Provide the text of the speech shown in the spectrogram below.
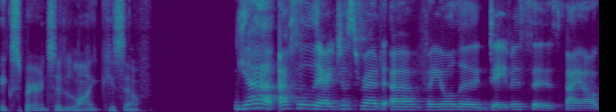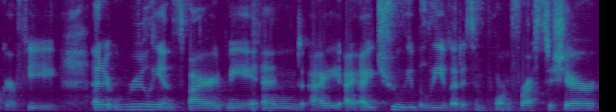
experiences like yourself. Yeah, absolutely. I just read uh, Viola Davis's biography, and it really inspired me. And I, I, I truly believe that it's important for us to share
